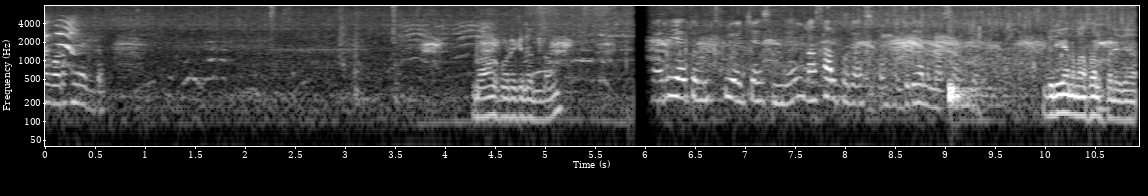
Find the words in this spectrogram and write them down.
బాగా ఉడకనిద్దాం. బాగా ఉడకనిద్దాం. కర్రీ అయితే ఉడికి వచ్చేసింది. మసాలా పొడి వేసుకుంటాం బిర్యానీ మసాలా పొడి. బిర్యానీ మసాలా పడేదా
